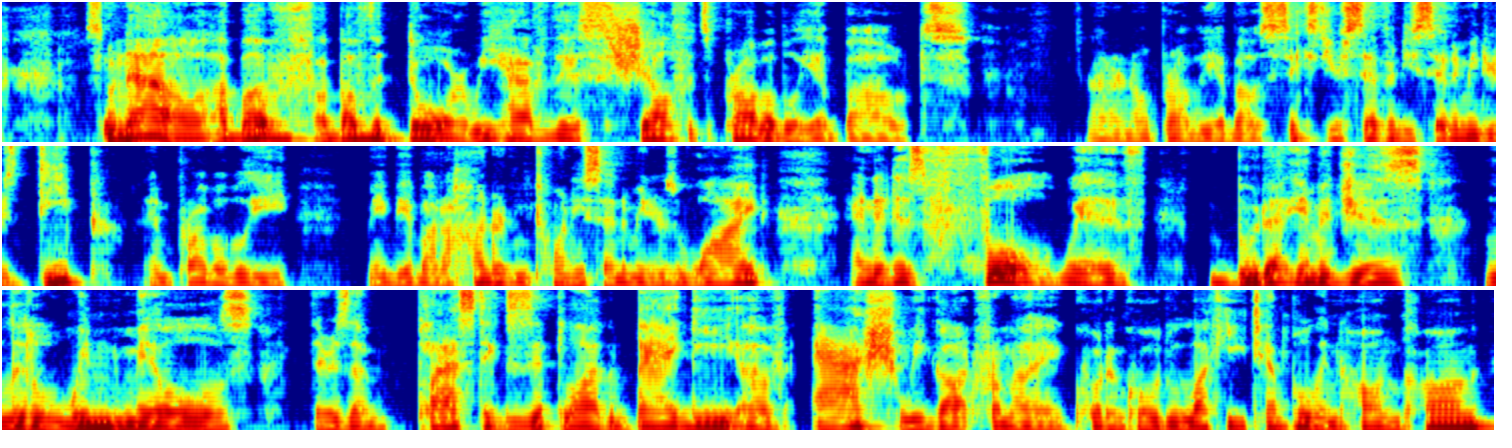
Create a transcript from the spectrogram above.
so now above, above the door, we have this shelf. It's probably about, I don't know, probably about 60 or 70 centimeters deep and probably maybe about 120 centimeters wide. And it is full with Buddha images, little windmills. There's a plastic Ziploc baggie of ash we got from a quote unquote lucky temple in Hong Kong.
